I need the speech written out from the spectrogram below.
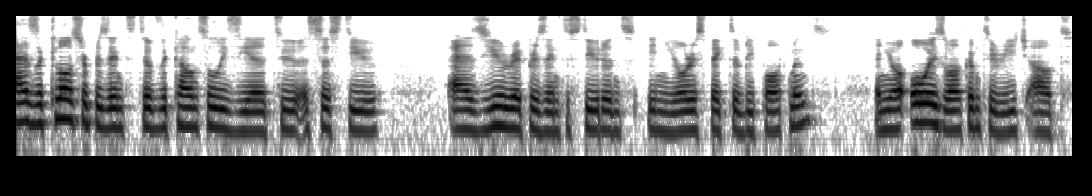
As a class representative, the council is here to assist you as you represent the students in your respective departments, and you are always welcome to reach out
